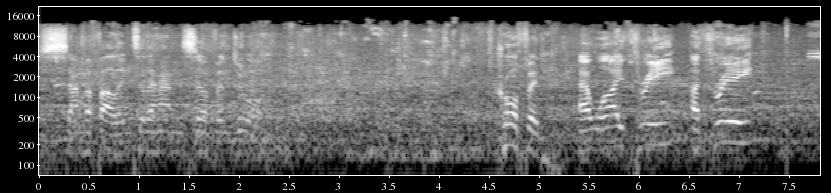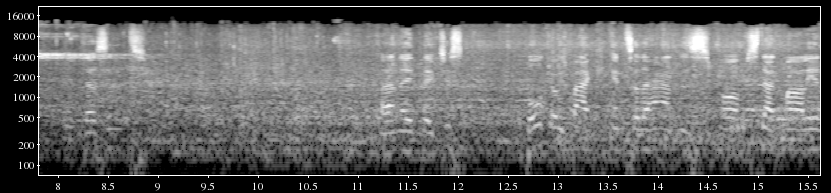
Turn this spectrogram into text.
Samba Fall into the hands of Vendour. Crawford at wide three, a three. It doesn't. And they, they just, the ball goes back into the hands of Stade Malien.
